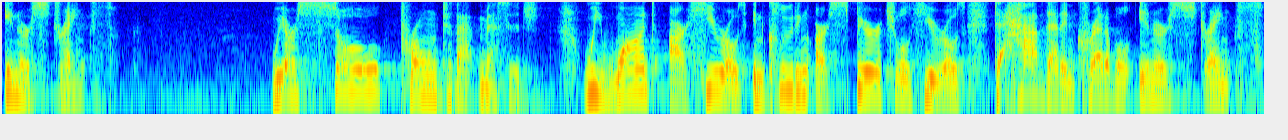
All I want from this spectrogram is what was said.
inner strength. We are so prone to that message. We want our heroes, including our spiritual heroes, to have that incredible inner strength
